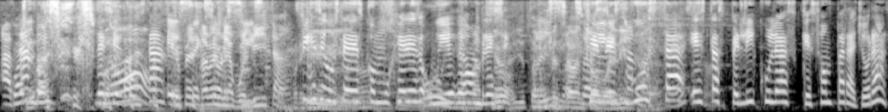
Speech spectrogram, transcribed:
hablando de Jurassic circunstancias. el pensaba en mi abuelita. Fíjense ustedes con mujeres uy, hombres. Yo, yo que les gusta Eso. estas películas que son para llorar.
